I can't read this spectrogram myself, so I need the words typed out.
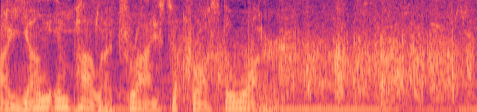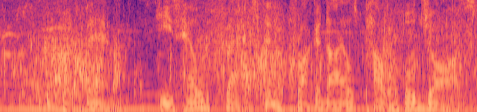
A young impala tries to cross the water. But then, he's held fast in a crocodile's powerful jaws.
